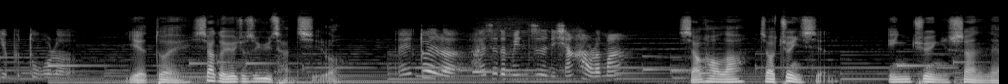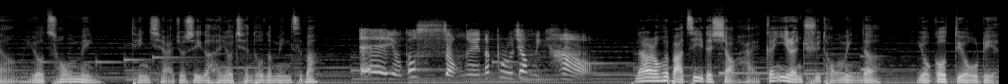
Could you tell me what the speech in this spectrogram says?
也不多了。也对，下个月就是预产期了。哎，对了，孩子的名字你想好了吗？想好啦，叫俊贤，英俊善良又聪明，听起来就是一个很有前途的名字吧？哎，有够怂哎，那不如叫敏浩。哪有人会把自己的小孩跟艺人取同名的？有够丢脸。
